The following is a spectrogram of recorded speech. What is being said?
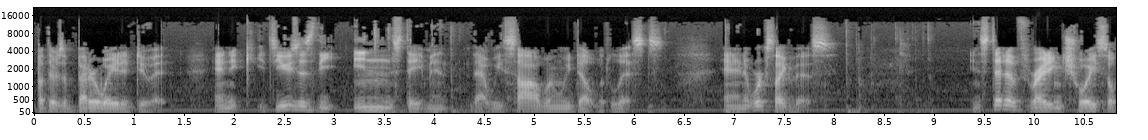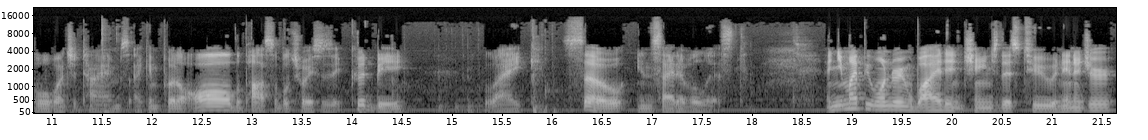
but there's a better way to do it and it, it uses the in statement that we saw when we dealt with lists. And it works like this. Instead of writing choice a whole bunch of times, I can put all the possible choices it could be, like so, inside of a list. And you might be wondering why I didn't change this to an integer.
